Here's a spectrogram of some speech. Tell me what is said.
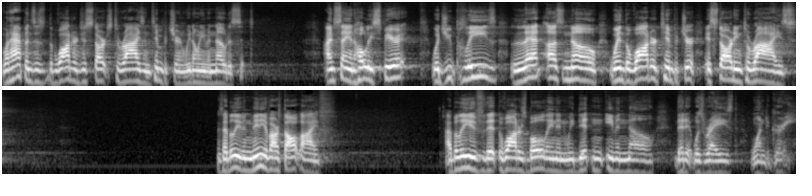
what happens is the water just starts to rise in temperature and we don't even notice it. I'm saying, Holy Spirit, would you please let us know when the water temperature is starting to rise? Because I believe in many of our thought life, I believe that the water's boiling and we didn't even know that it was raised one degree.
